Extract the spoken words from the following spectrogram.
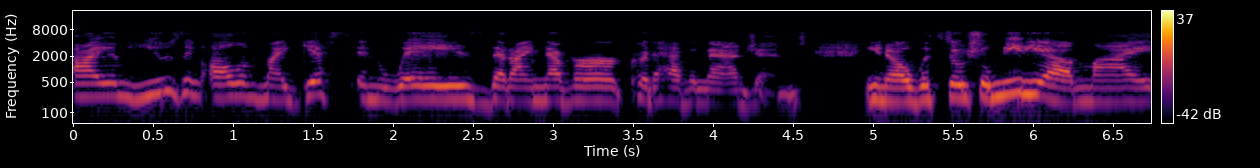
I am using all of my gifts in ways that I never could have imagined. You know, with social media, my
